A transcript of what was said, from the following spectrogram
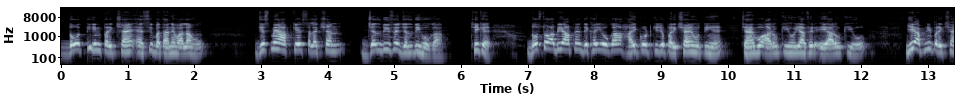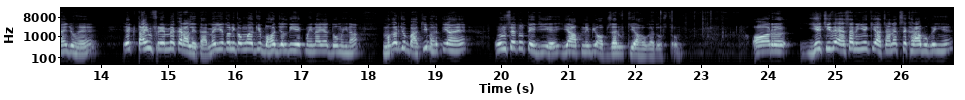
दो तीन परीक्षाएँ ऐसी बताने वाला हूँ जिसमें आपके सिलेक्शन जल्दी से जल्दी होगा। ठीक है? दोस्तों, अभी आपने देखा ही होगा हाई कोर्ट की जो परीक्षाएँ होती हैं, चाहे वो आरओ की हो या फिर एआरओ की हो, ये अपनी परीक्षाएँ जो हैं, एक टाइम फ्रेम में करा लेता है। मैं ये तो नहीं कहूँगा कि बहुत जल्दी एक महीना या दो महीना, मगर जो बाकी भर्तियाँ हैं, उनसे तो तेज़ी है यह आपने भी ऑब्ज़र्व किया होगा दोस्तों। और ये चीज़ें ऐसा नहीं है कि अचानक से ख़राब हो गई हैं।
